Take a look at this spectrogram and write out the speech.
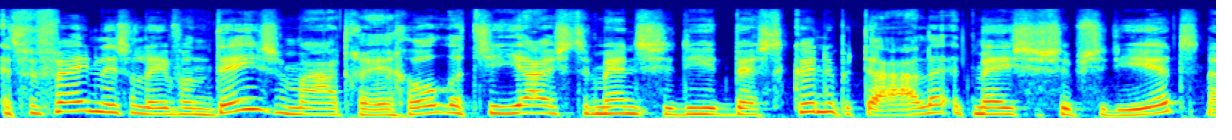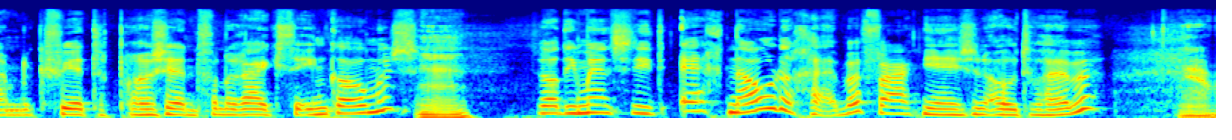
Het vervelende is alleen van deze maatregel dat je juist de mensen die het best kunnen betalen, het meeste subsidieert, namelijk 40% van de rijkste inkomens. Mm. Terwijl die mensen die het echt nodig hebben, vaak niet eens een auto hebben. Ja.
